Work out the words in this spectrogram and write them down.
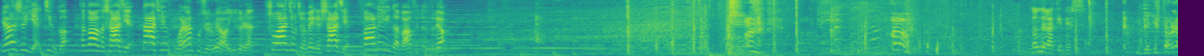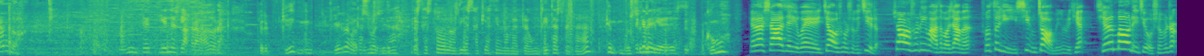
原来是眼镜哥，他告诉沙姐，那天果然不止 Real 一个人。说完就准备给沙姐发另一个绑匪的资料。¿Dónde la tienes? ¿De qué está hablando? ¿Dónde tienes la grabadora? ¿Pero qué, qué grabadora? Casualidad que estés todos los días aquí haciéndome preguntitas, ¿verdad? Que no sé ¿De qué medio eres? ¿Cómo? 原来沙姐以为教授是个记者，教授立马自报家门，说自己姓赵，名日天，钱包里就有身份证，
